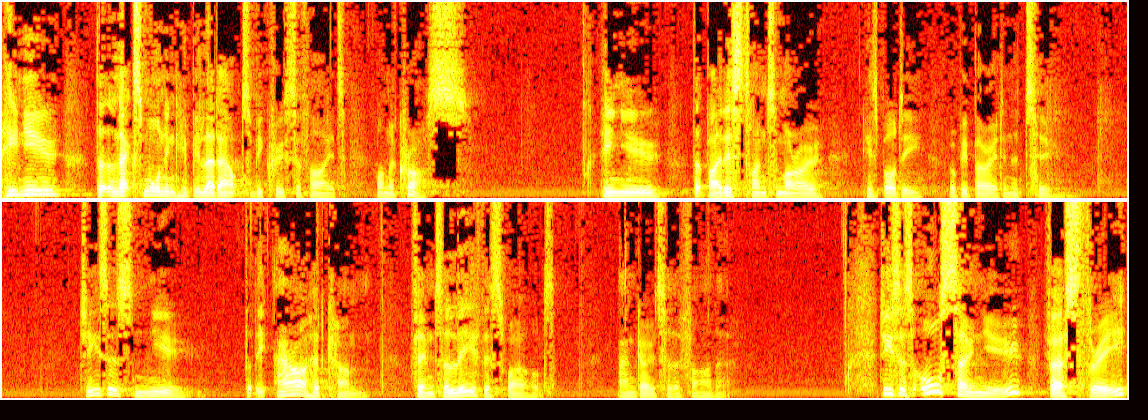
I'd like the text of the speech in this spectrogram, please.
He knew that the next morning he'd be led out to be crucified on the cross. He knew that by this time tomorrow his body would be buried in a tomb. Jesus knew that the hour had come for him to leave this world and go to the Father. Jesus also knew, verse 3,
